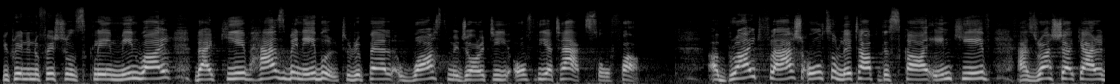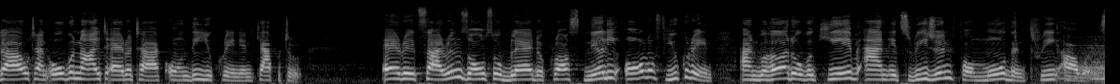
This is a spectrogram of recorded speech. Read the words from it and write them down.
Ukrainian officials claim, meanwhile, that Kiev has been able to repel vast majority of the attacks so far. A bright flash also lit up the sky in Kiev as Russia carried out an overnight air attack on the Ukrainian capital. Air raid sirens also blared across nearly all of Ukraine and were heard over Kiev and its region for more than three hours.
